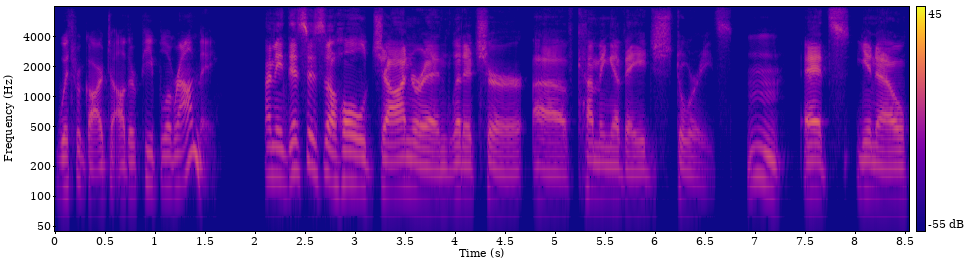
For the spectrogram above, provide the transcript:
with regard to other people around me? I mean this is a whole genre in literature of coming of age stories Hmm. it's you know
